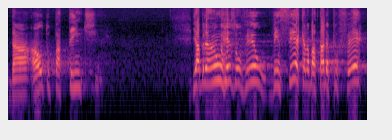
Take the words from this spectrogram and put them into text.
da autopatente. E Abraão resolveu vencer aquela batalha por fé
